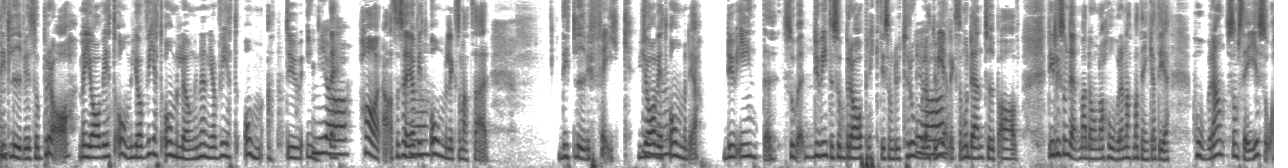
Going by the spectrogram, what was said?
ditt liv är så bra, men jag vet om, jag vet om lögnen, jag vet om att du inte Ja. har, alltså så här, jag Ja. vet om liksom att så här, ditt liv är fake, jag vet om det. Du är, inte så, du är inte så bra och präktig som du tror Ja. att du är liksom. Och den typ av, det är liksom den madonna-horan, att man tänker att det är horan som säger så.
